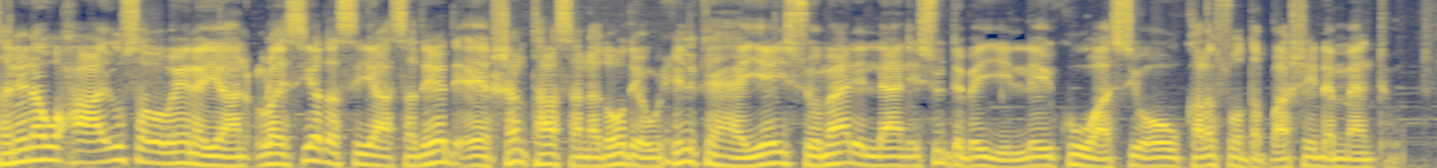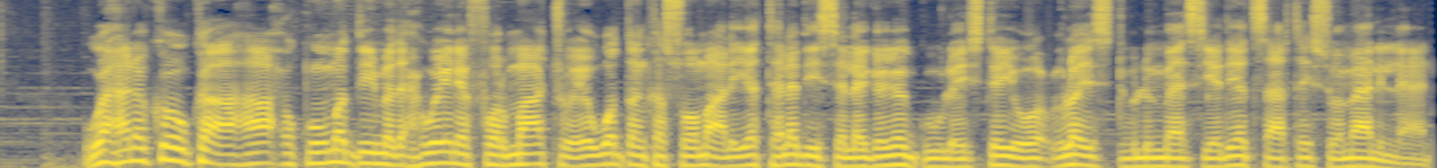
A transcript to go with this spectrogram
tanina waxa ay u sababaynayaan culaysyada siyaasadeed ee shantaa sannadood ee uu xilka hayay somalilan isu daba yiilay kuwaasi oo uu kala soo dabaashay dhammaantood. Waxaana kow ka ahaa xukuumaddii madaxweyne farmaajo ee waddanka soomaaliya taladiisa lagaga guulaystay oo culays diblomaasiyadeed saartay somalilan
